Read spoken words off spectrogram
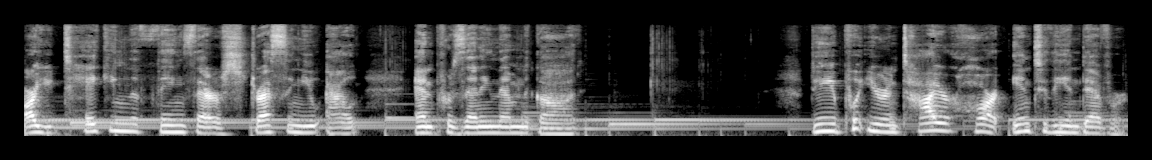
are you taking the things that are stressing you out and presenting them to God? Do you put your entire heart into the endeavor?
